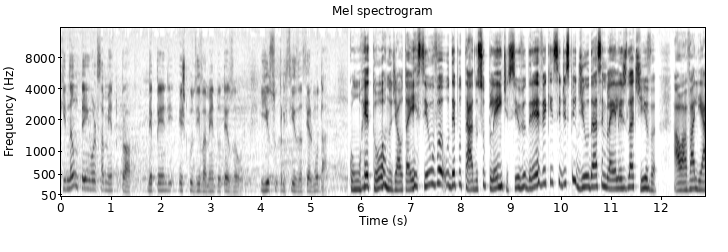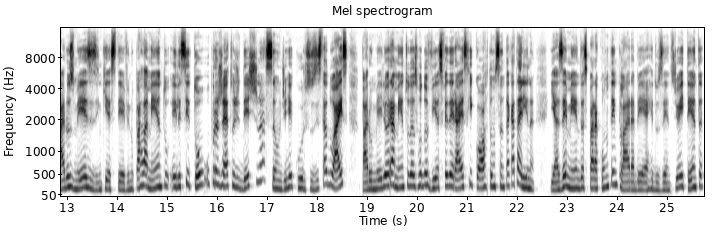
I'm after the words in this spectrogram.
que não tem orçamento próprio, depende exclusivamente do Tesouro. E isso precisa ser mudado. Com o retorno de Altair Silva, o deputado suplente Silvio Drevek se despediu da Assembleia Legislativa. Ao avaliar os meses em que esteve no parlamento, ele citou o projeto de destinação de recursos estaduais para o melhoramento das rodovias federais que cortam Santa Catarina e as emendas para contemplar a BR-280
